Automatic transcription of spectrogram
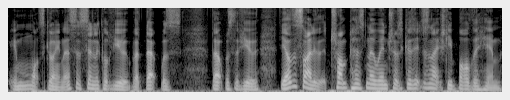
in what's going. On. That's a cynical view, but that was that was the view. The other side of it, Trump has no interest because it doesn't actually bother him.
